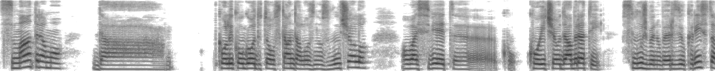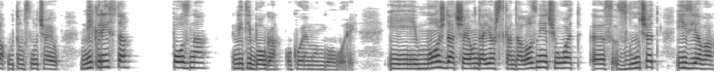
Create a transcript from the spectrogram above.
smatramo da koliko god to skandalozno zvučalo, ovaj svijet e, ko- koji će odabrati službenu verziju Krista, u tom slučaju ni Krista pozna, niti Boga o kojem on govori. I možda će onda još skandaloznije čuvat, e, zvučat izjava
